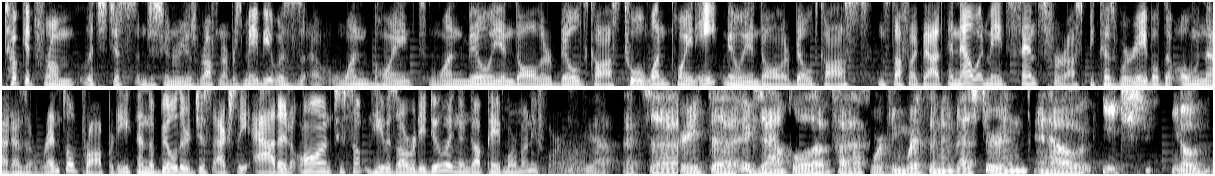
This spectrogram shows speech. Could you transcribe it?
took it from, let's just, I'm just going to use rough numbers. Maybe it was a $1.1 million build cost to a $1.8 million build cost and stuff like that. And now it made sense for us because we're able to own that as a rental property. And the builder just actually added on to something he was already doing and got paid more money for it. Yeah, that's a great uh, example of uh, working with an investor and, and how each, you know,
